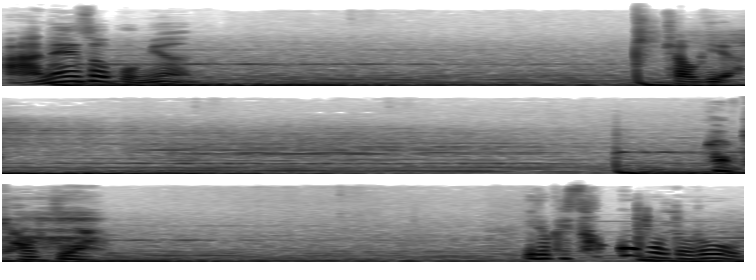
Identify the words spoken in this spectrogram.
안에서 보면 벽이야. 그냥 벽이야. 이렇게 석고보도로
